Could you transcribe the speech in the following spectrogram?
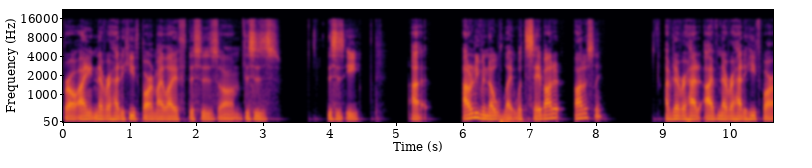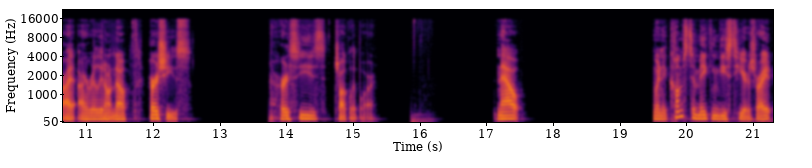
bro. I ain't never had a Heath bar in my life. This is um this is this is E. I I don't even know like what to say about it, honestly. I've never had I've never had a Heath bar. I, I really don't know. Hershey's. Hershey's chocolate bar. Now, when it comes to making these tiers, right?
